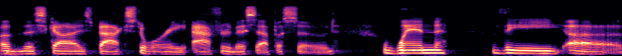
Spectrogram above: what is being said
of this guy's backstory after this episode when the uh,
